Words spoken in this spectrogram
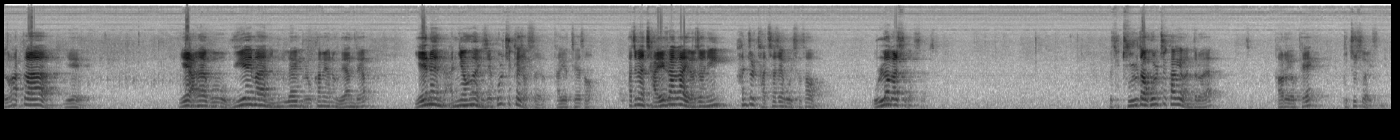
자 그럼 아까 얘얘안 하고 위에만 인라인 블록하면 왜 안 돼요? 얘는 안녕은 이제 홀쭉해졌어요 다이어트해서. 하지만 잘가가 여전히 한 줄 다 차지하고 있어서 올라갈 수가 없어요. 그래서 둘 다 홀쭉하게 만들어야 바로 옆에 붙을 수가 있습니다.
